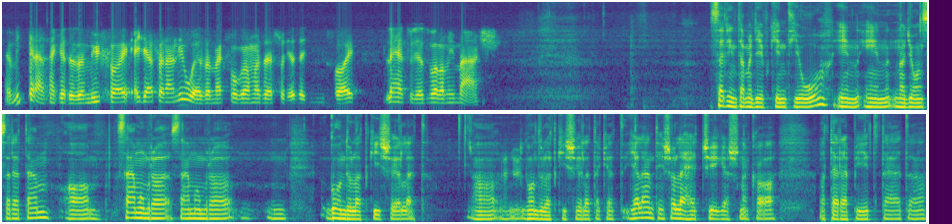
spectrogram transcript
Mit jelent neked ez a műfaj? Egyáltalán jó ez a megfogalmazás, hogy ez egy műfaj, lehet, hogy ez valami más. Szerintem egyébként jó, én, én nagyon szeretem. A számomra, számomra gondolatkísérlet, a gondolatkísérleteket jelent, és a lehetségesnek a, a terepét, tehát a,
